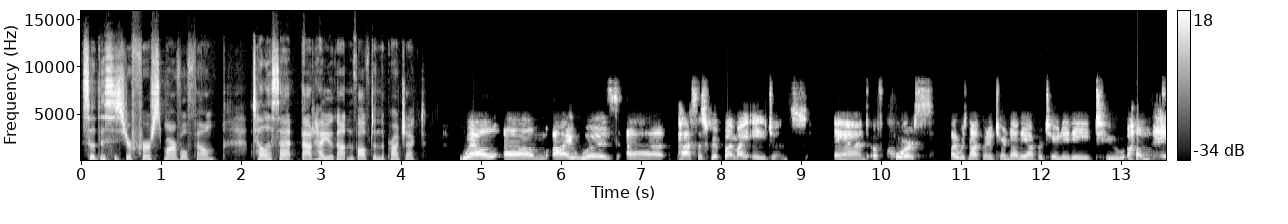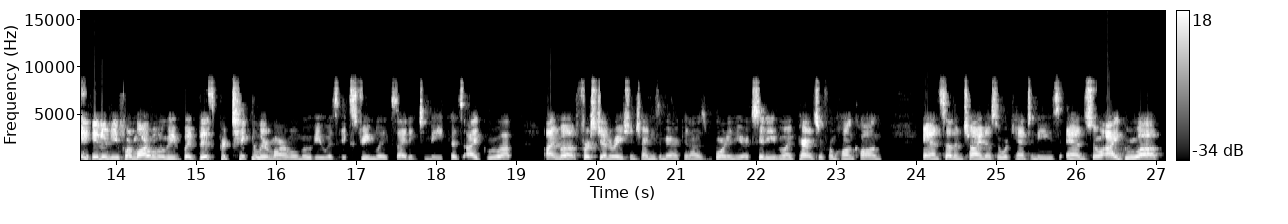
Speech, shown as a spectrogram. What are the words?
So, this is your first Marvel film. Tell us about how you got involved in the project. Well, um, I was uh, passed the script by my agents. And of course, I was not going to turn down the opportunity to um, interview for a Marvel movie. But this particular Marvel movie was extremely exciting to me because I grew up, I'm a first generation Chinese American. I was born in New York City, but my parents are from Hong Kong and southern China, so we're Cantonese. And so I grew up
